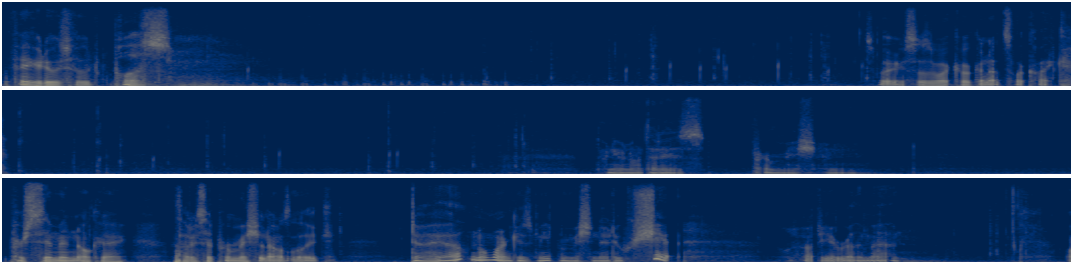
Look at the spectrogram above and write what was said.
Figured it was food plus. This is what coconuts look like. Don't even know what that is. Permission. Persimmon, okay. I thought I said permission. I was like, the hell? No one gives me permission to do shit. I was about to get really mad.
